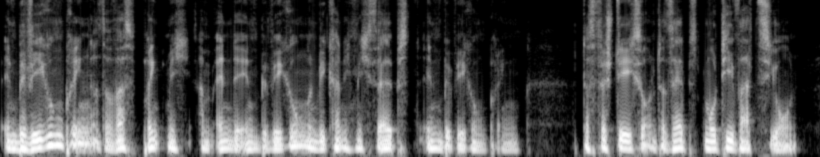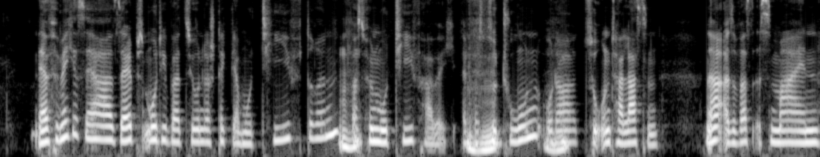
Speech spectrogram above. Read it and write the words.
in Bewegung bringen. Also was bringt mich am Ende in Bewegung und wie kann ich mich selbst in Bewegung bringen? Das verstehe ich so unter Selbstmotivation. Ja, für mich ist ja Selbstmotivation, da steckt ja Motiv drin. Mhm. Was für ein Motiv habe ich, etwas mhm. zu tun oder mhm. zu unterlassen? Ne? Also was ist mein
